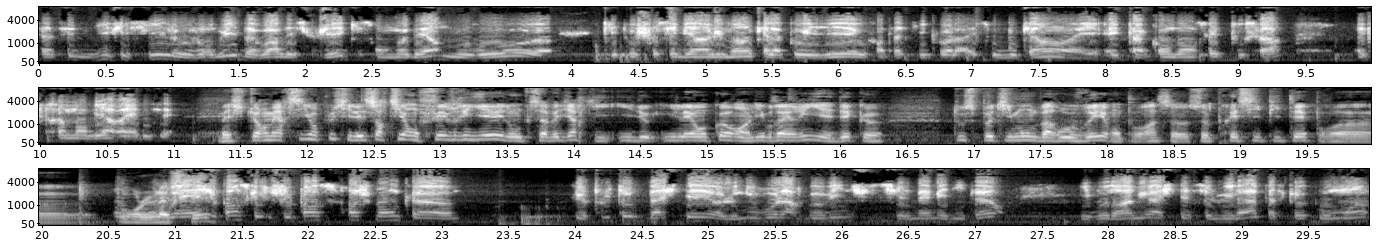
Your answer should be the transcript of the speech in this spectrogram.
C'est assez difficile aujourd'hui d'avoir des sujets qui sont modernes, nouveaux, euh, qui touchent aussi bien à l'humain qu'à la poésie au fantastique. Voilà. Et ce bouquin est, est, un condensé de tout ça, extrêmement bien réalisé. Ben, je te remercie. En plus, il est sorti en février, donc ça veut dire qu'il il est encore en librairie et dès que tout ce petit monde va rouvrir, on pourra se, se précipiter pour euh, pour l'acheter. Ouais, je pense que je pense franchement que que plutôt que d'acheter euh, le nouveau Largovin chez le même éditeur, il vaudra mieux acheter celui-là parce que au moins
